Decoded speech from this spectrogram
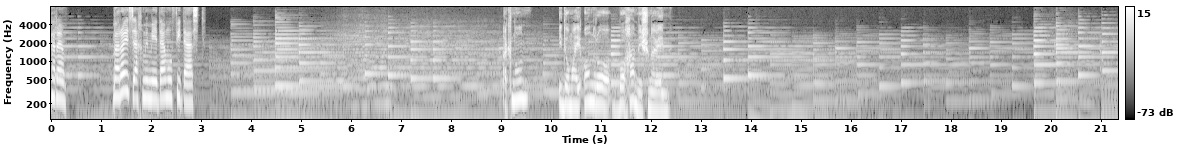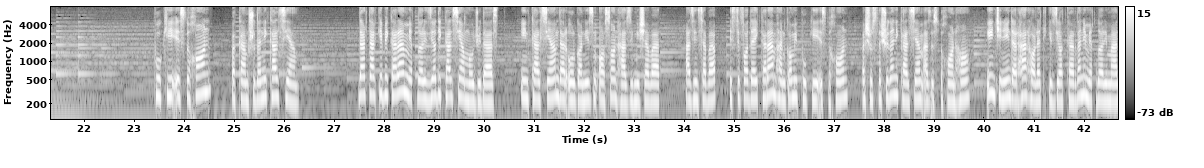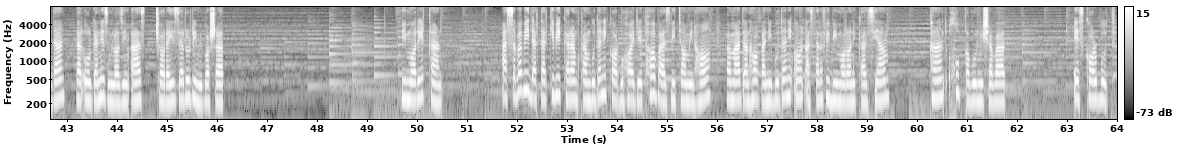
کرم برای زخم معده مفید است. акнун идомаи онро бо ҳам мешунавем پوکی استخوان و کم شدن کلسیم در ترکیب کرم مقدار زیادی کلسیم موجود است. این کلسیم در ارگانیسم آسان هضم می شود. از این سبب استفاده کرم هنگام پوکی استخوان و شسته شدن کلسیم از استخوان ها این چنین در هر حالتی که زیاد کردن مقدار معدن در ارگانیسم لازم است چاره ضروری می باشد. بیماری قند از سببی در ترکیب کرم کم بودن کربوهیدرات ها و از ویتامین ها و معدن ها غنی بودن آن از طرف بیماران کلسیم قند خوب قبول می شود. اسکاربوت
